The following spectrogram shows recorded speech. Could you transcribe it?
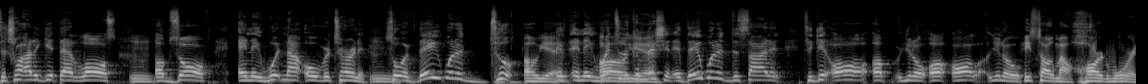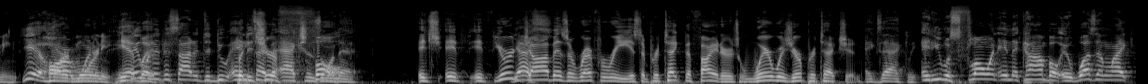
to try to get that loss Mm. absolved, and they would not overturn it. So if they would have took, Oh, yeah. if, and they went Oh, to the yeah. commission, if they would have decided to get all up, you know, all, all you know, He's talking about hard warning. yeah, hard, warning. If Yeah, they would have decided to do any type your of actions fault. on that. It's if if your Yes. job as a referee is to protect the fighters, where was your protection? Exactly, and he was flowing in the combo. It wasn't like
